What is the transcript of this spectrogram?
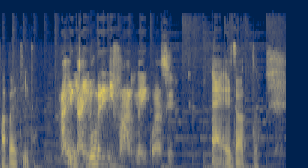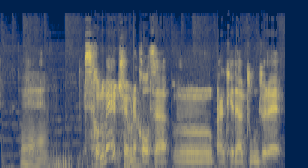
a partita. Hai, hai i numeri di Farley quasi. Eh, esatto. Cioè, Secondo me c'è una cosa mh, anche da aggiungere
